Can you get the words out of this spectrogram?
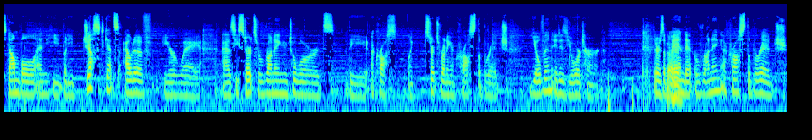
stumble, and he but he just gets out of your way as he starts running towards the across like starts running across the bridge. Joven, it is your turn. There's a Go ahead. bandit running across the bridge,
